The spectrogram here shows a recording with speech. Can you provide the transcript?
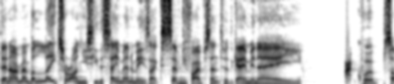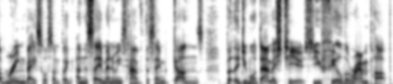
Then I remember later on, you see the same enemies, like seventy five percent through the game, in a aqua submarine base or something, and the same enemies have the same guns, but they do more damage to you. So you feel the ramp up,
